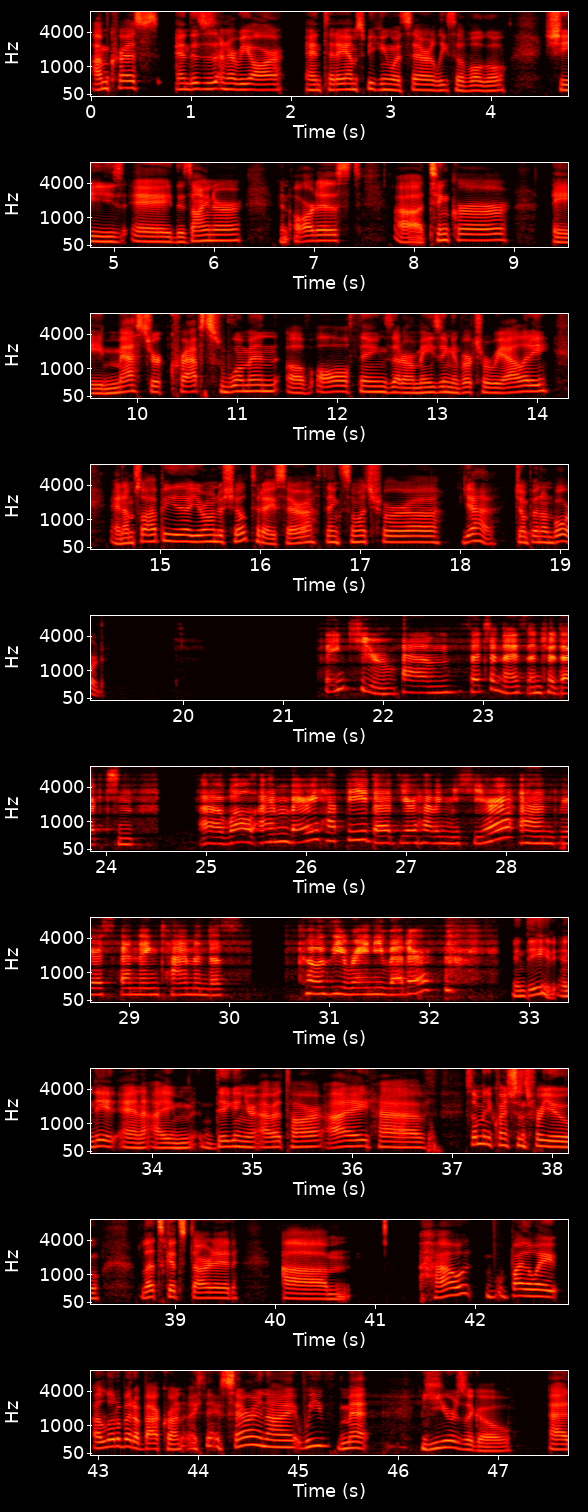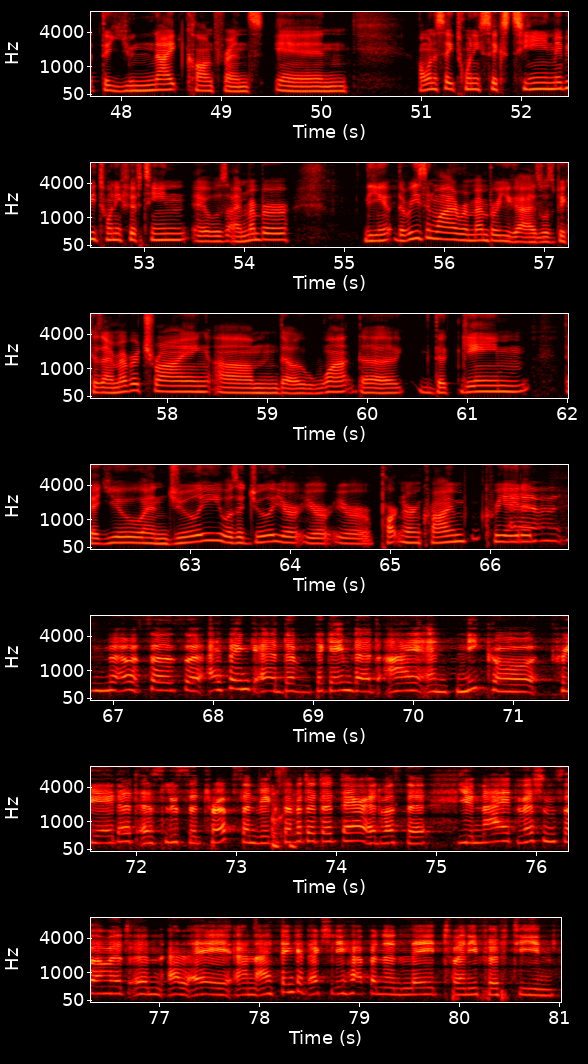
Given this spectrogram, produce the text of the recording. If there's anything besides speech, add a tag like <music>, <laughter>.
I'm Chris, and this is NRVR. And today I'm speaking with Sarah Lisa Vogel. She's a designer, an artist, a tinkerer, a master craftswoman of all things that are amazing in virtual reality. And I'm so happy that you're on the show today, Sarah. Thanks so much for, uh, yeah, jumping on board. Thank you. Um, such a nice introduction. Uh, well, I'm very happy that you're having me here and we're spending time in this cozy, rainy weather. <laughs> indeed, indeed. And I'm digging your avatar. I have so many questions for you. Let's get started. Um, how, by the way, a little bit of background. I think Sarah and I, we've met years ago at the Unite conference in I want to say 2016, maybe 2015. It was. I remember the the reason why I remember you guys was because I remember trying um, the one the the game that you and Julie was it Julie your your your partner in crime created? Um, no, so so I think uh, the the game that I and Nico created is Lucid Trips, and we exhibited it there. It was the Unite Vision Summit in LA, and I think it actually happened in late 2015.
